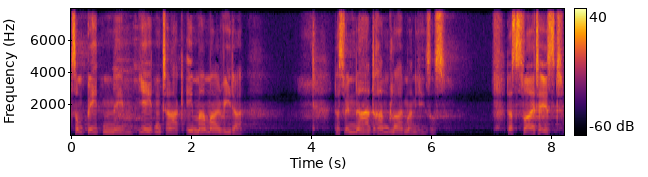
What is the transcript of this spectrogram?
zum Beten nehmen, jeden Tag, immer mal wieder, dass wir nah dran bleiben an Jesus. Das zweite ist,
